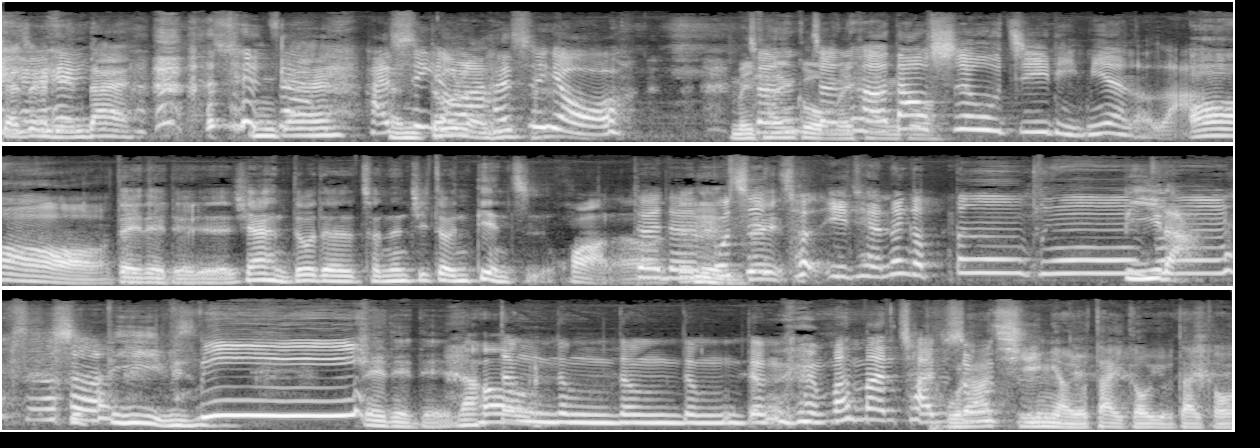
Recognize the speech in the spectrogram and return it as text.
在这个年代，应该还是有啊，还是有。整整合到事务机里面了啦。哦，对对对对，现在很多的传真机都已经电子化了。对对，不是以前那个噔噔哔啦，是哔 哔。对对对，然后噔噔噔噔噔，慢慢传输。普拉奇鸟有代沟，有代沟。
